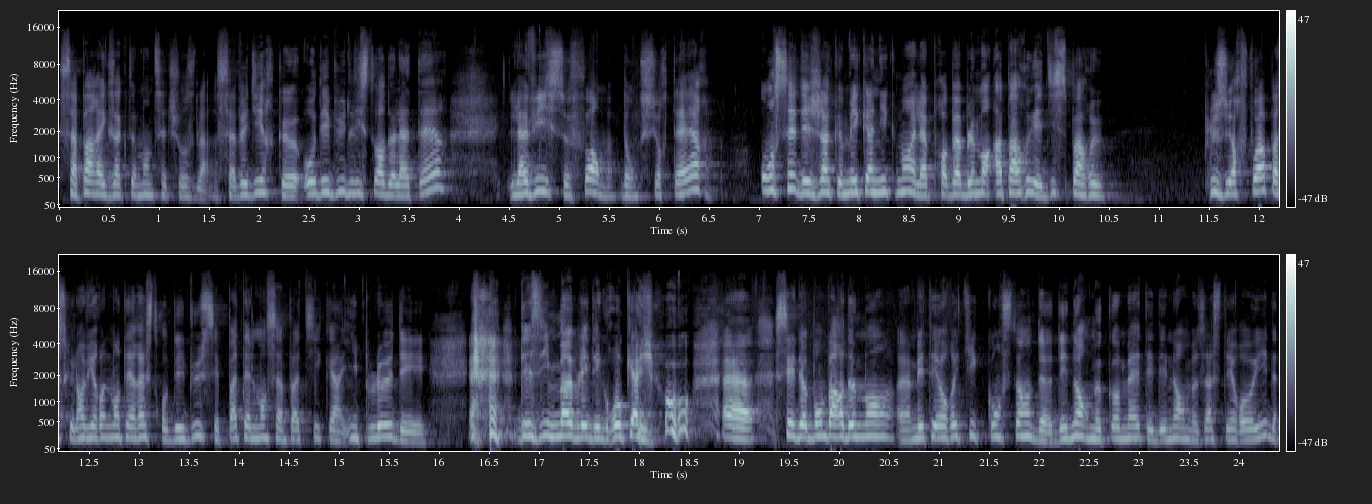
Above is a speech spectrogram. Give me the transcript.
ça part exactement de cette chose-là. Ça veut dire qu'au début de l'histoire de la Terre, la vie se forme donc sur Terre. On sait déjà que mécaniquement, elle a probablement apparu et disparu plusieurs fois parce que l'environnement terrestre au début c'est pas tellement sympathique. Hein. Il pleut des, des immeubles et des gros cailloux. Euh, c'est de bombardements euh, météoritiques constants d'énormes comètes et d'énormes astéroïdes.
